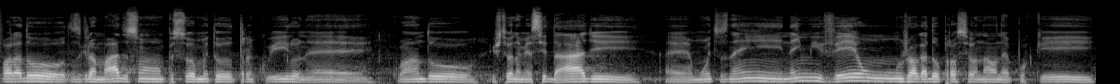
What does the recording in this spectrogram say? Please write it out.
fora do, dos gramados sou uma pessoa muito tranquila, né? Quando estou na minha cidade, é, muitos nem, nem me vê um jogador profissional, né? Porque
